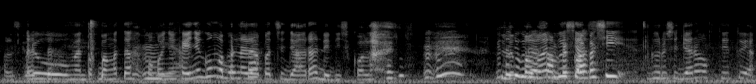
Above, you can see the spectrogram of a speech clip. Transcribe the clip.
males banget dah. aduh ngantuk banget dah. Mm-mm, pokoknya iya. kayaknya gue nggak pernah dapat sejarah deh di sekolah itu lupa juga udah banget sampai gue siapa sih guru sejarah waktu itu ya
